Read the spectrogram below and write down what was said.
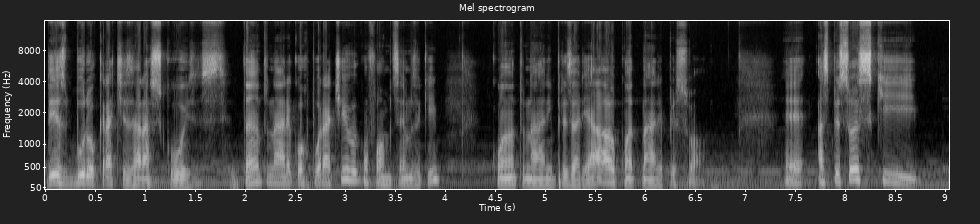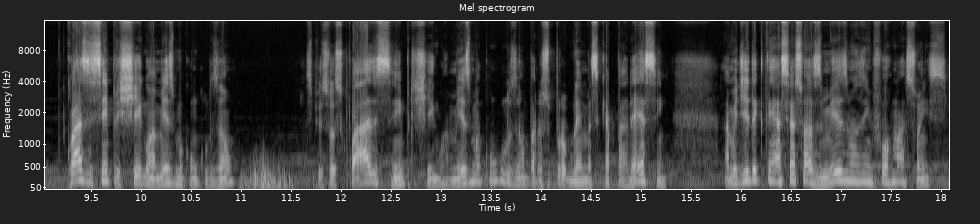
desburocratizar as coisas, tanto na área corporativa, conforme dissemos aqui, quanto na área empresarial, quanto na área pessoal. É, as pessoas que quase sempre chegam à mesma conclusão, as pessoas quase sempre chegam à mesma conclusão para os problemas que aparecem à medida que têm acesso às mesmas informações.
